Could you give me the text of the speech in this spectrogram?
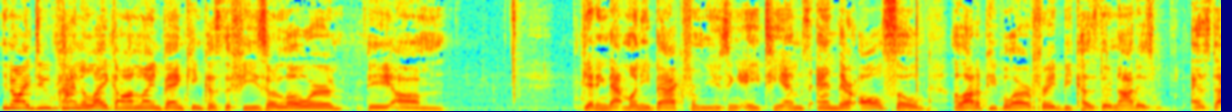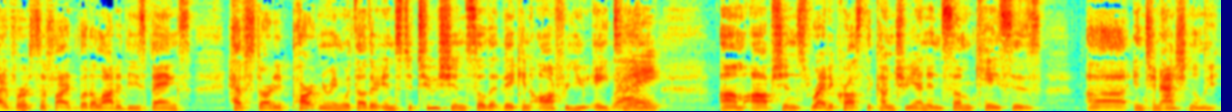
you know, I do kind of like online banking because the fees are lower. The um, getting that money back from using ATMs and they're also a lot of people are afraid because they're not as as diversified but a lot of these banks have started partnering with other institutions so that they can offer you ATM Right. um, options right across the country and in some cases uh, internationally.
